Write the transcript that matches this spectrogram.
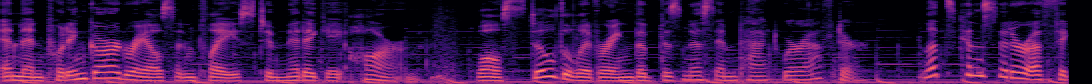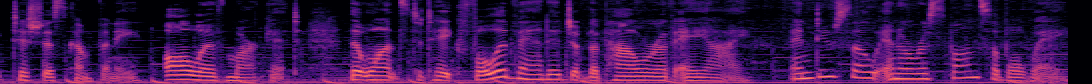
and then putting guardrails in place to mitigate harm while still delivering the business impact we're after. Let's consider a fictitious company, Olive Market, that wants to take full advantage of the power of AI and do so in a responsible way.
